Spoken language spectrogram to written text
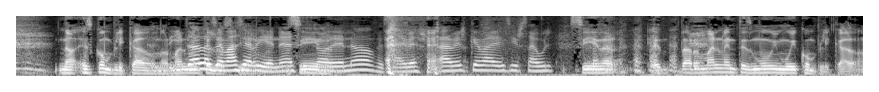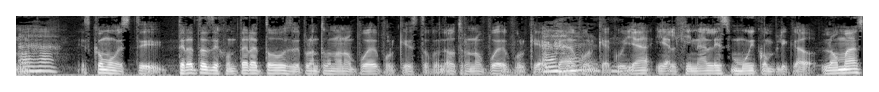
no, es complicado. y Normalmente todos los demás se ríen, ¿eh? Así Sí, como de, no, pues a ver, a ver qué va a decir Saúl. Sí, no, eh, normalmente es muy, muy complicado, ¿no? Ajá. Es como, este, tratas de juntar a todos, de pronto uno no puede porque esto, el otro no puede porque acá, Ajá, porque sí. acullá, y al final es muy complicado. Lo más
